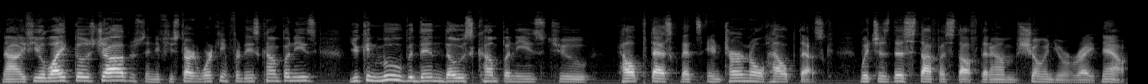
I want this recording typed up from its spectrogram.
Now if you like those jobs and if you start working for these companies you can move within those companies to help desk that's internal help desk which is this stuff of stuff that I'm showing you right now.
